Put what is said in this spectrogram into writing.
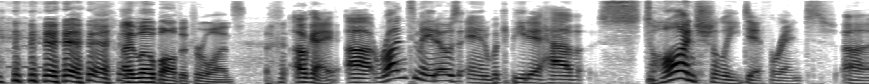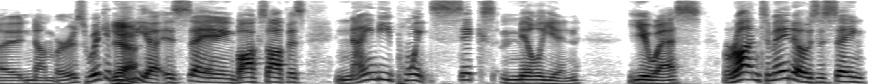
I lowballed it for once. okay, uh, Rotten Tomatoes and Wikipedia have staunchly different uh, numbers. Wikipedia is saying box office ninety point six million U.S. Rotten Tomatoes is saying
